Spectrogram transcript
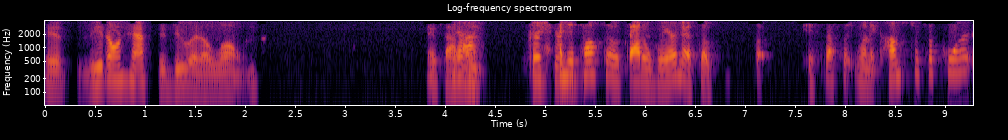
it you don't have to do it alone exactly yeah, sure. and it's also that awareness of especially when it comes to support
